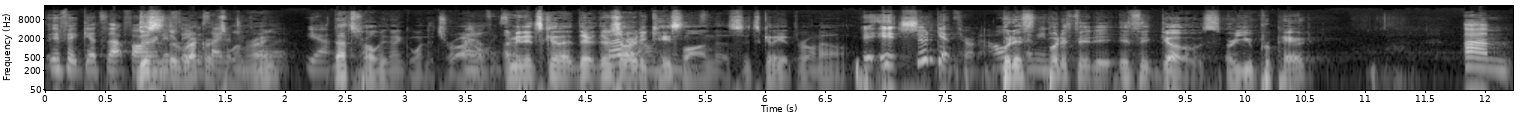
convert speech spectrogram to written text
if it gets that far. This is the records one, right? it. Yeah, That's probably not going to trial. I I, don't think so. mean, it's gonna. There, there's already know. case law on this. It's gonna get thrown out. it, it should get thrown out. But if I mean, but if it if it goes, are you prepared? um,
